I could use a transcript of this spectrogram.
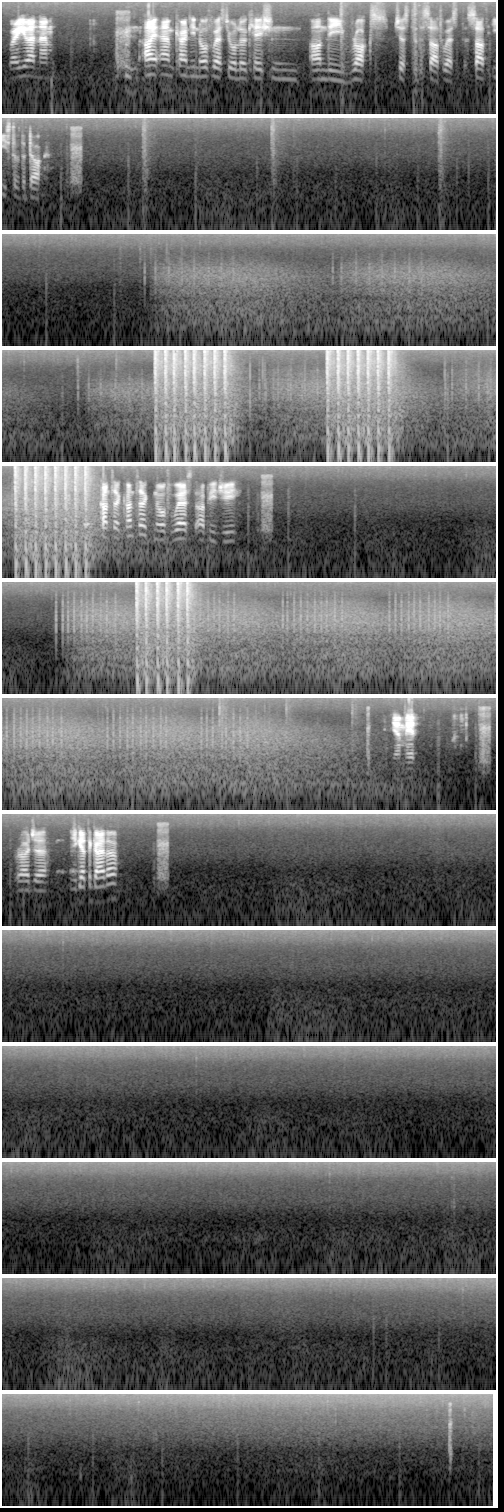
Where are you at, Nam? Mm, I am currently northwest your location on the rocks just to the southwest, southeast of the dock. Contact, northwest, RPG. Yeah, I'm hit. Roger. Did you get the guy though?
